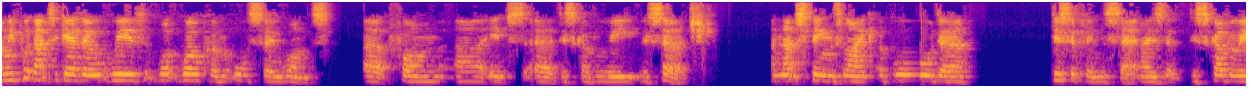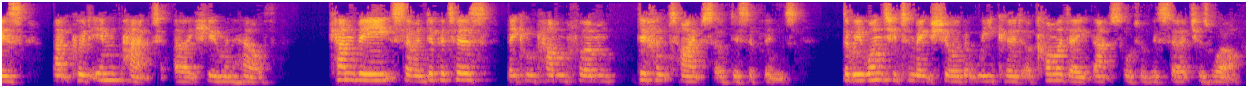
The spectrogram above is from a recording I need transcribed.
And we put that together with what Wellcome also wants uh, from uh, its uh, discovery research. And that's things like a broader discipline set, as that discoveries that could impact uh, human health can be serendipitous, they can come from different types of disciplines. So we wanted to make sure that we could accommodate that sort of research as well.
